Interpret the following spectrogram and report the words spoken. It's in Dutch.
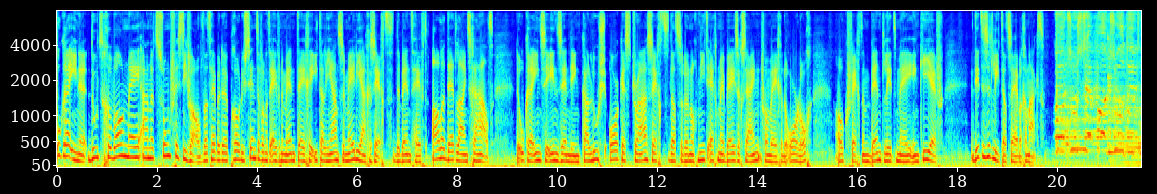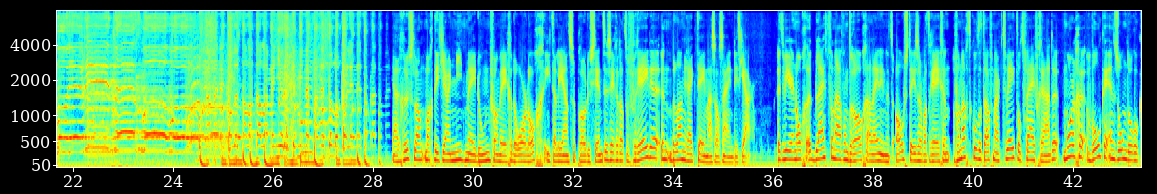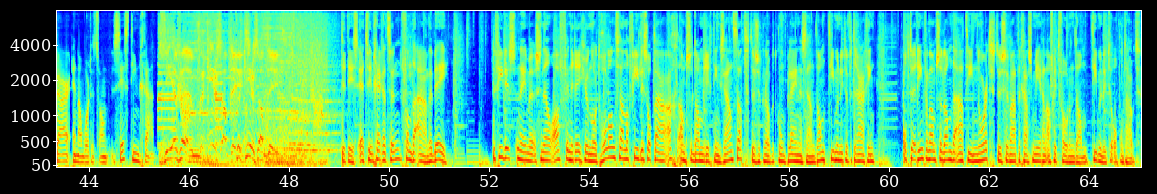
Oekraïne doet gewoon mee aan het Songfestival. Dat hebben de producenten van het evenement tegen Italiaanse media gezegd. De band heeft alle deadlines gehaald. De Oekraïense inzending Kalush Orchestra zegt dat ze er nog niet echt mee bezig zijn vanwege de oorlog. Ook vecht een bandlid mee in Kiev. Dit is het lied dat ze hebben gemaakt. Ja, Rusland mag dit jaar niet meedoen vanwege de oorlog. Italiaanse producenten zeggen dat de vrede een belangrijk thema zal zijn dit jaar. Het weer nog. Het blijft vanavond droog. Alleen in het oosten is er wat regen. Vannacht koelt het af naar 2 tot 5 graden. Morgen wolken en zon door elkaar. En dan wordt het zo'n 16 graden. ZFM. Verkeersupdate. Verkeersupdate. Dit is Edwin Gerritsen van de ANWB. De files nemen snel af. In de regio Noord-Holland staan nog files op de A8 Amsterdam richting Zaanstad. Tussen knoop het Koenplein en Zaandam 10 minuten vertraging. Op de ring van Amsterdam de A10 Noord tussen Watergraafsmeer en Afrit Volendam 10 minuten oponthoud.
